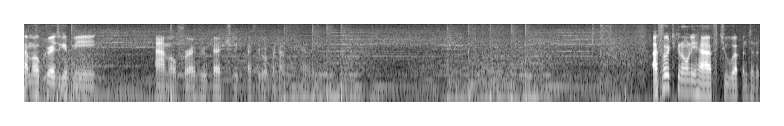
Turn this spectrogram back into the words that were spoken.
Ammo crates give me ammo for every actually every weapon I'm carrying. I've heard you can only have two weapons at a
